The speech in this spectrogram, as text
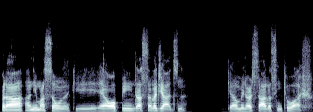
pra animação, né? Que é a opening da saga de Hades, né? Que é a melhor saga, assim, que eu acho.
